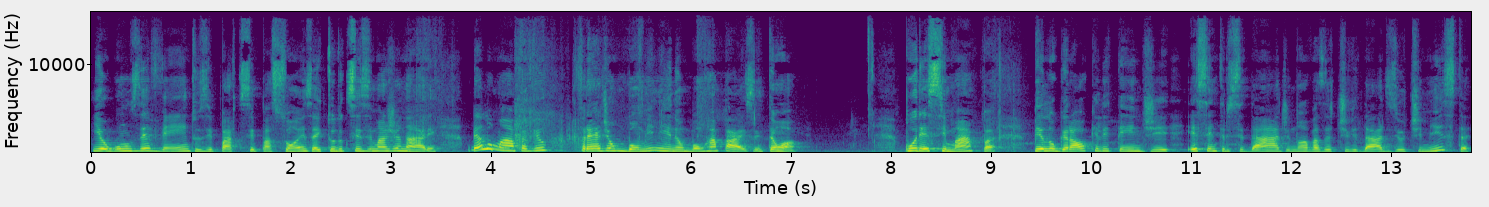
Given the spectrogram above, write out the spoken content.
e alguns eventos e participações, aí tudo que vocês imaginarem. Belo mapa, viu? Fred é um bom menino, é um bom rapaz. Então, ó, por esse mapa, pelo grau que ele tem de excentricidade, novas atividades e otimista,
